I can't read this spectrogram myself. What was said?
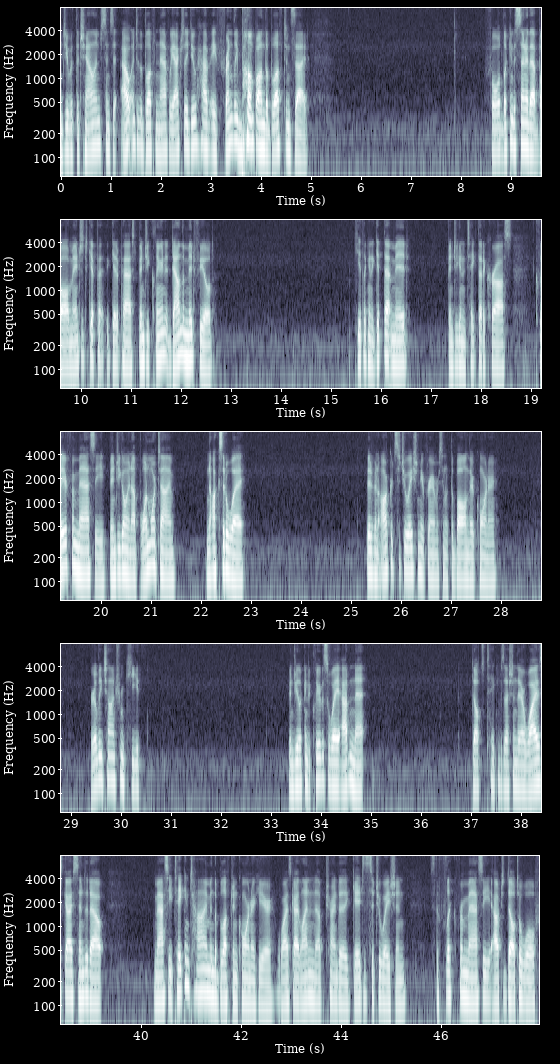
Benji with the challenge it out into the Bluffton half. We actually do have a friendly bump on the Bluffton side. Fold looking to center that ball, manages to get get it past. Benji clearing it down the midfield. Keith looking to get that mid. Benji going to take that across. Clear from Massey. Benji going up one more time. Knocks it away. Bit of an awkward situation here for Emerson with the ball in their corner. Early challenge from Keith. Benji looking to clear this away out of net. Delta taking possession there. Wise guy sends it out. Massey taking time in the Bluffton corner here. Wise guy lining up, trying to gauge the situation. It's the flick from Massey out to Delta Wolf.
